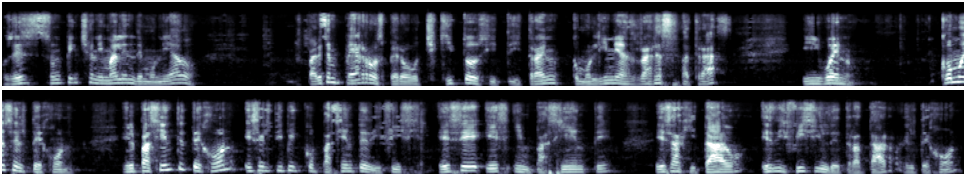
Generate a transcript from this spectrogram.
O sea, es un pinche animal endemoniado. parecen perros, pero chiquitos y traen como líneas raras atrás. Y bueno, ¿cómo es el tejón? El paciente tejón es el típico paciente difícil. Ese es impaciente, es agitado, es difícil de tratar, el tejón.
